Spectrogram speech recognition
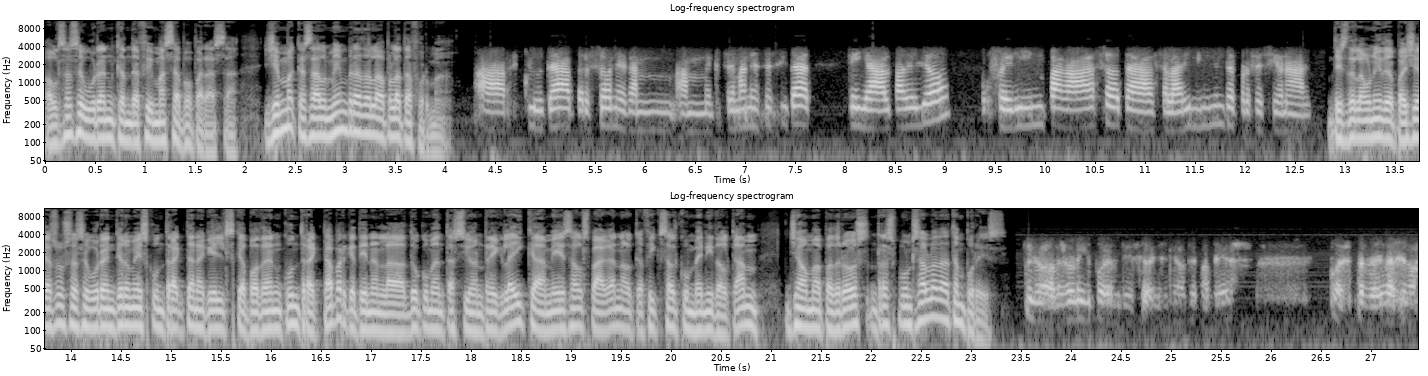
els asseguren que han de fer massa paperassa. Gemma Casal, membre de la plataforma. A reclutar persones amb, amb extrema necessitat que hi ha al pavelló oferint pagar sota el salari mínim interprofessional. Des de la Unió de Pagesos s'asseguren que només contracten aquells que poden contractar perquè tenen la documentació en regla i que a més els paguen el que fixa el conveni del camp. Jaume Pedrós, responsable de temporers. Nosaltres l'únic que podem dir que no té papers, pues, per desgràcia no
